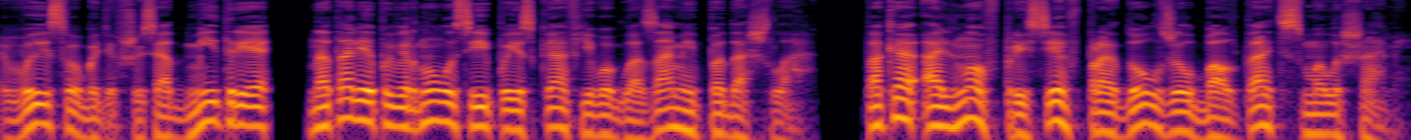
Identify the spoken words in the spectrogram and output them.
Высвободившись от Дмитрия, Наталья повернулась и, поискав его глазами, подошла, пока Альнов, присев, продолжил болтать с малышами.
